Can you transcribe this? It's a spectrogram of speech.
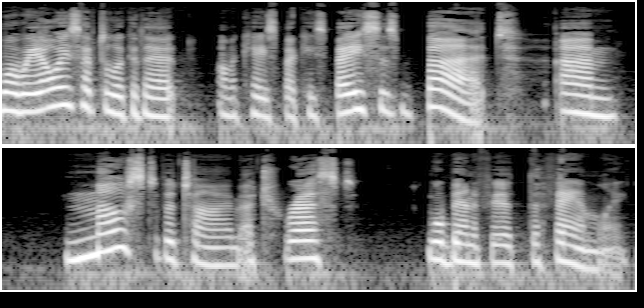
Well, we always have to look at that on a case by case basis, but um, most of the time, a trust will benefit the family.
